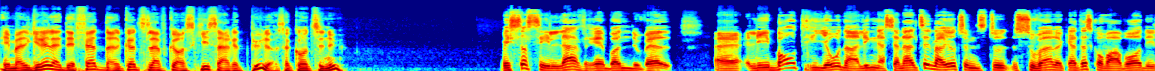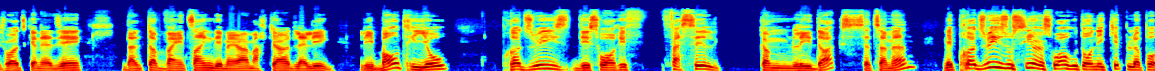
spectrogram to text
Et malgré la défaite dans le cas de Slavkowski, ça arrête plus, là, ça continue. Mais ça, c'est la vraie bonne nouvelle. Euh, les bons trios dans la Ligue nationale. Tu sais, Mario, tu me dis souvent, là, quand est-ce qu'on va avoir des joueurs du Canadien dans le top 25 des meilleurs marqueurs de la Ligue? Les bons trios produisent des soirées faciles comme les Ducks cette semaine, mais produisent aussi un soir où ton équipe l'a pas.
